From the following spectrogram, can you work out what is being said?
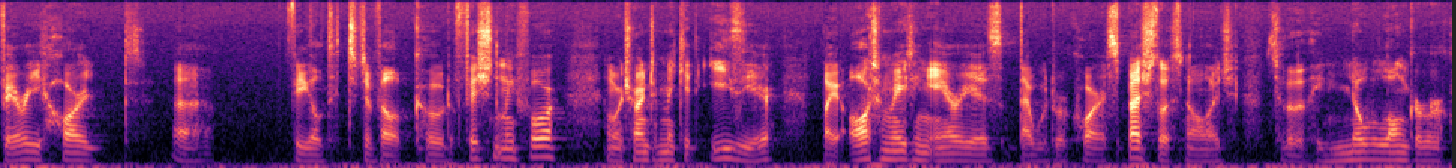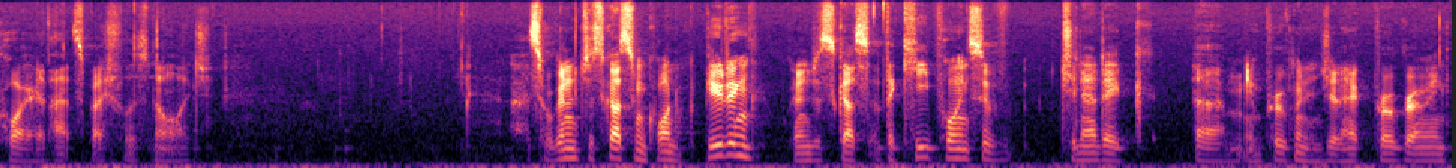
very hard uh, field to develop code efficiently for, and we're trying to make it easier by automating areas that would require specialist knowledge so that they no longer require that specialist knowledge. Uh, so we're going to discuss some quantum computing, we're going to discuss the key points of genetic um, improvement in genetic programming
